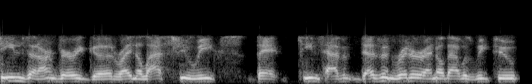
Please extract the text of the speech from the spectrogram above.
teams that aren't very good. Right in the last few weeks, that teams haven't. Desmond Ridder, I know that was week two.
